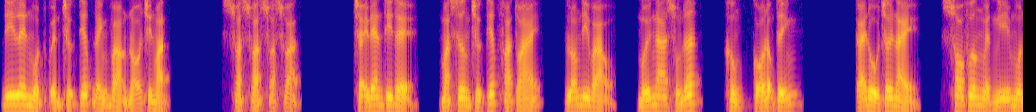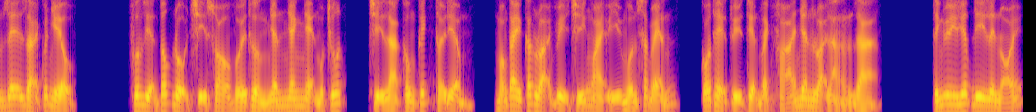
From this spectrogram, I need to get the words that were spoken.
đi lên một quyền trực tiếp đánh vào nó trên mặt. Xoạt xoạt xoạt xoạt. Cháy đen thi thể, mặt xương trực tiếp phá toái lom đi vào, mới ngã xuống đất, không có động tĩnh. Cái đồ chơi này, so phương nguyệt nghĩ muốn dễ giải quyết nhiều. Phương diện tốc độ chỉ so với thường nhân nhanh nhẹn một chút, chỉ là công kích thời điểm, móng tay các loại vị trí ngoài ý muốn sắp bén có thể tùy tiện vạch phá nhân loại làn ra tính uy hiếp đi lên nói,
